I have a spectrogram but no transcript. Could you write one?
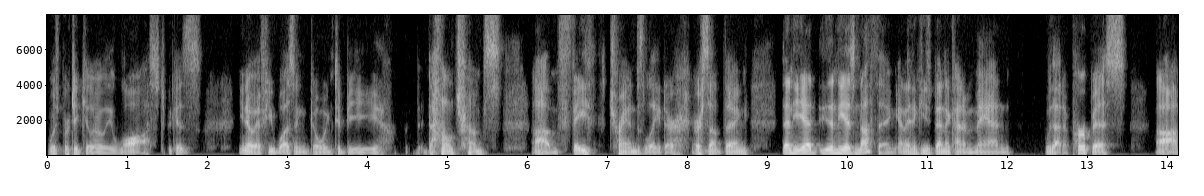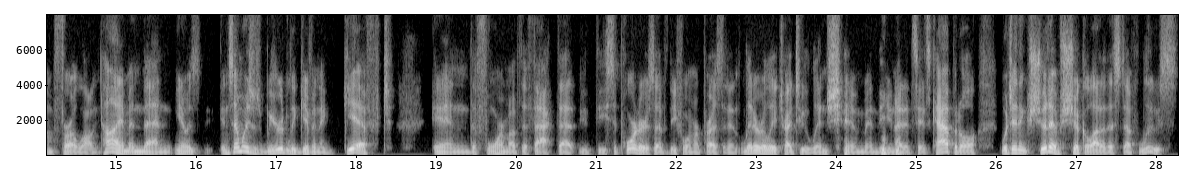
was particularly lost because you know if he wasn't going to be Donald Trump's um, faith translator or something, then he had then he has nothing. And I think he's been a kind of man without a purpose um, for a long time, and then you know, in some ways, was weirdly given a gift in the form of the fact that the supporters of the former president literally tried to lynch him in the United States Capitol, which I think should have shook a lot of this stuff loose.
